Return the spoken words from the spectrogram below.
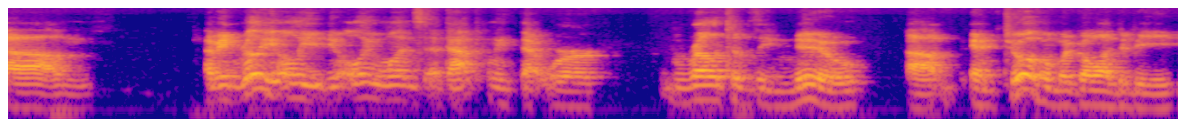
Um, I mean, really, only the only ones at that point that were relatively new, um, and two of them would go on to be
